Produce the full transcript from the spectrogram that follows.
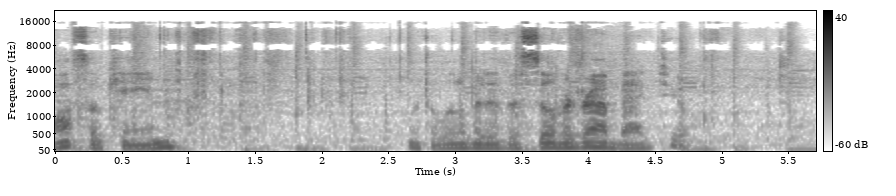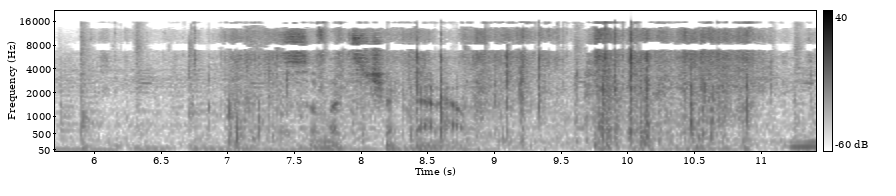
Also came with a little bit of a silver grab bag too. So let's check that out. Okay.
